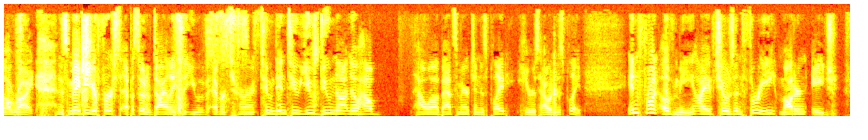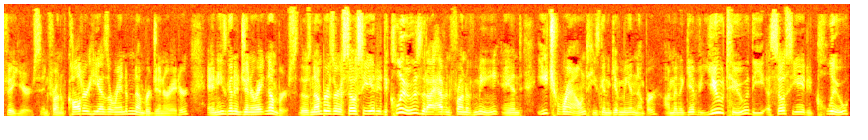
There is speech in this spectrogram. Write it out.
All right, this may be your first episode of Dilates that you have ever tuned into. You do not know how how uh, Bad Samaritan is played. Here's how it is played. In front of me, I have chosen three modern age figures. In front of Calder, he has a random number generator, and he's going to generate numbers. Those numbers are associated to clues that I have in front of me, and each round, he's going to give me a number. I'm going to give you two the associated clue,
